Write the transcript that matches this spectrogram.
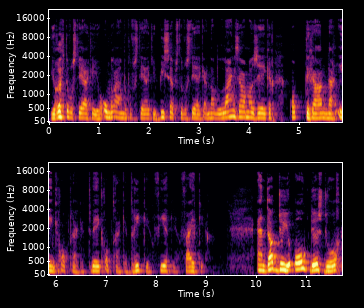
Je rug te versterken, je onderarmen te versterken, je biceps te versterken en dan langzaam maar zeker op te gaan naar één keer optrekken, twee keer optrekken, drie keer, vier keer, vijf keer. En dat doe je ook dus door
